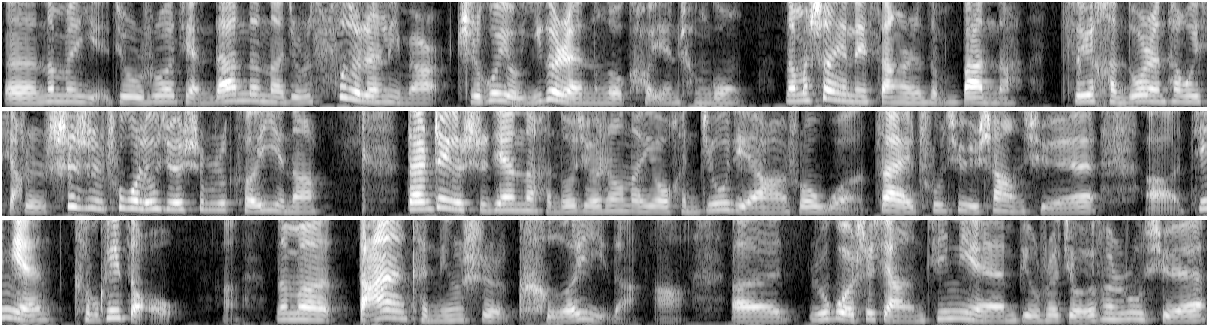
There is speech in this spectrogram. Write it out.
呃，那么也就是说，简单的呢，就是四个人里面只会有一个人能够考研成功，那么剩下那三个人怎么办呢？所以很多人他会想，试试出国留学是不是可以呢？但这个时间呢，很多学生呢又很纠结啊，说我再出去上学，啊，今年可不可以走啊？那么答案肯定是可以的啊。呃，如果是想今年，比如说九月份入学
